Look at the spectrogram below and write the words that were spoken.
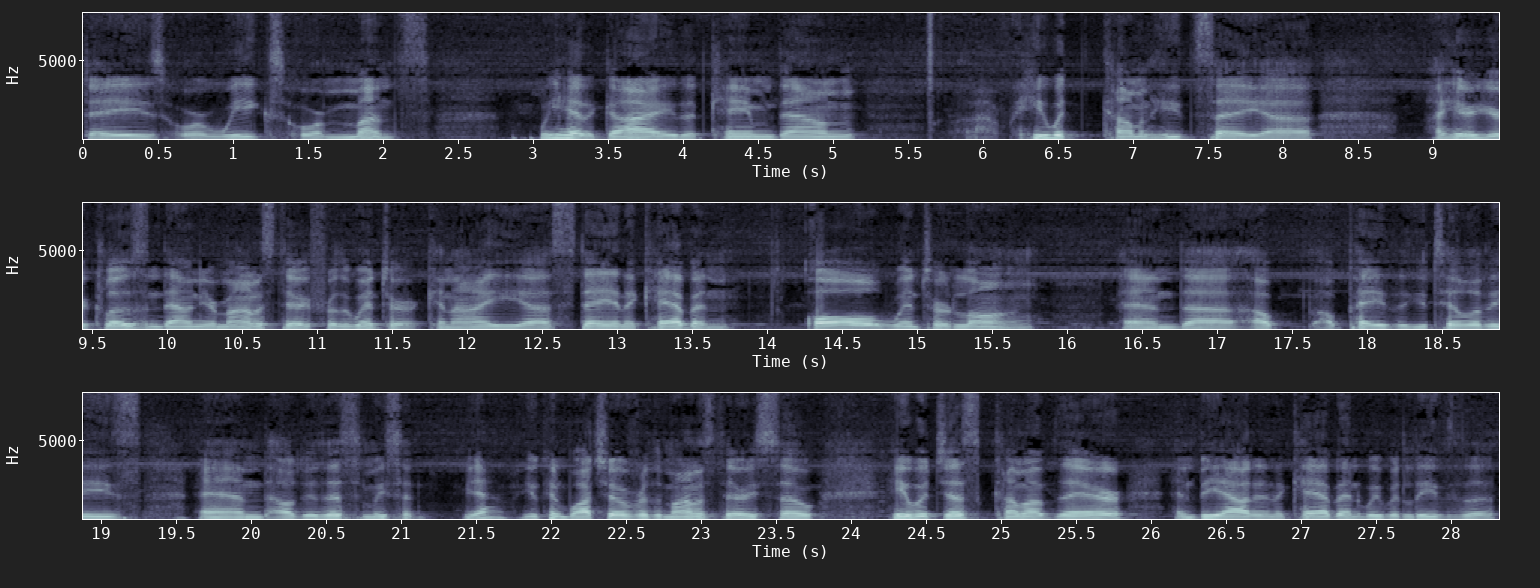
days or weeks or months. We had a guy that came down, uh, he would come and he'd say, uh, I hear you're closing down your monastery for the winter. Can I uh, stay in a cabin all winter long? And uh, I'll, I'll pay the utilities and I'll do this. And we said, yeah, you can watch over the monastery. So he would just come up there and be out in the cabin. We would leave the,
